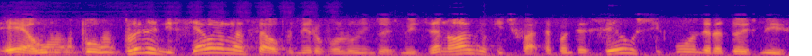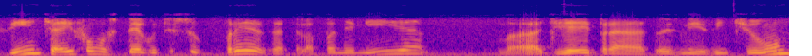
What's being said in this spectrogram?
É, o, o, plano inicial era lançar o primeiro volume em 2019, o que de fato aconteceu, o segundo era 2020, aí fomos pegos de surpresa pela pandemia, adiei para 2021.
